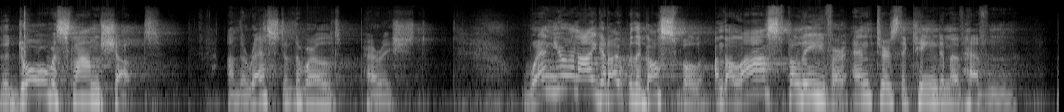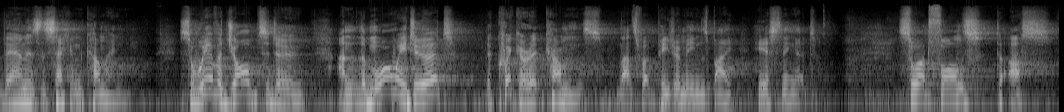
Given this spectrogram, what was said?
the door was slammed shut, and the rest of the world perished. When you and I get out with the gospel and the last believer enters the kingdom of heaven, then is the second coming. So we have a job to do. And the more we do it, the quicker it comes. That's what Peter means by hastening it. So it falls to us.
